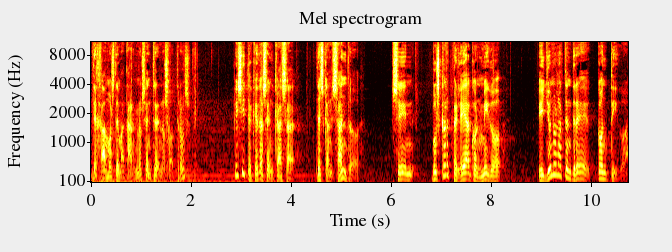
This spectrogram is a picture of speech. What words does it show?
¿Dejamos de matarnos entre nosotros? ¿Y si te quedas en casa, descansando, sin buscar pelea conmigo, y yo no la tendré contigo?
